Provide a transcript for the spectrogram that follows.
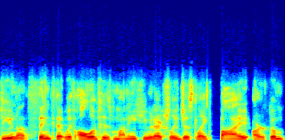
do you not think that with all of his money, he would actually just like buy Arkham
